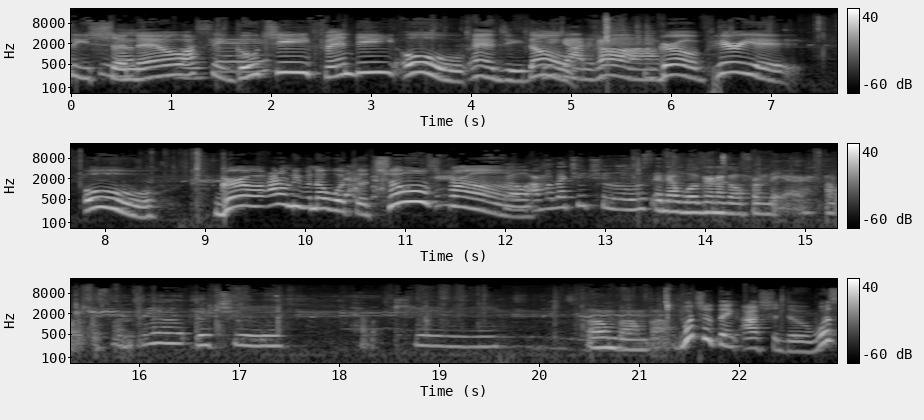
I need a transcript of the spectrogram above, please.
see. Chanel. I see Gucci, Fendi. Oh, Angie, don't. got it all. Girl, period. Oh, girl, I don't even know what to choose from. So I'm gonna let you choose, and then we're gonna go from there. Oh wait, this one's Lu- Gucci, Hello Kitty. Boom, boom, boom. what you think I should do? What's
